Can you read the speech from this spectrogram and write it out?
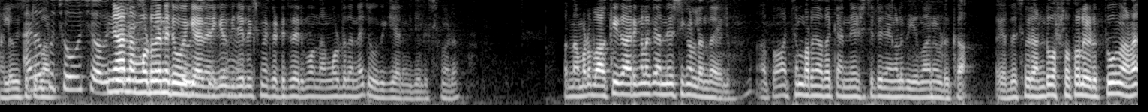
ആലോചിച്ചിട്ട് ഞാൻ അങ്ങോട്ട് തന്നെ ചോദിക്കാം എനിക്ക് വിജയലക്ഷ്മി കെട്ടിച്ച് തരുമ്പോൾ അങ്ങോട്ട് തന്നെ ചോദിക്കുകയാണ് വിജയലക്ഷ്മിയോട്. അപ്പം നമ്മുടെ ബാക്കി കാര്യങ്ങളൊക്കെ അന്വേഷിക്കണല്ലോ എന്തായാലും. അപ്പോൾ അച്ഛൻ പറഞ്ഞു അതൊക്കെ അന്വേഷിച്ചിട്ട് ഞങ്ങൾ തീരുമാനം എടുക്കാം. ഏകദേശം രണ്ട് വർഷത്തോളം എടുത്തു എന്നാണ്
